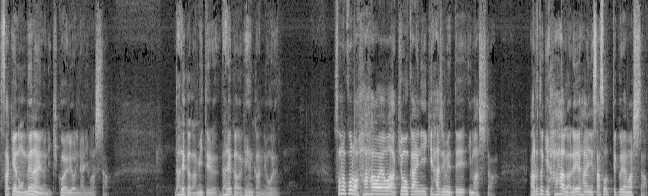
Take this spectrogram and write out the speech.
酒飲んでないのに聞こえるようになりました。誰かが見てる誰かが玄関におる。その頃母親は教会に行き始めていました。ある時母が礼拝に誘ってくれました。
